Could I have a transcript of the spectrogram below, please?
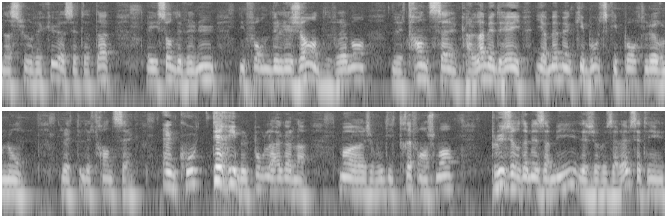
n'a survécu à cette attaque et ils sont devenus une forme de légende, vraiment. Les 35, à Lamedhei, il y a même un kibbutz qui porte leur nom, les, 35. Un coup terrible pour la Haganah. Moi, je vous dis très franchement, plusieurs de mes amis de Jérusalem, c'était une,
